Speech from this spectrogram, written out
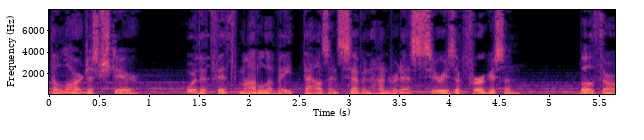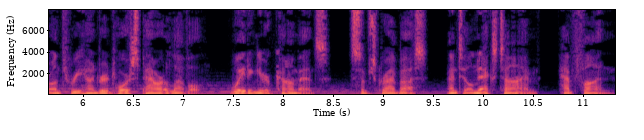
The largest Steyr? Or the 5th model of 8700S series of Ferguson? Both are on 300 horsepower level, waiting your comments, subscribe us, until next time, have fun.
